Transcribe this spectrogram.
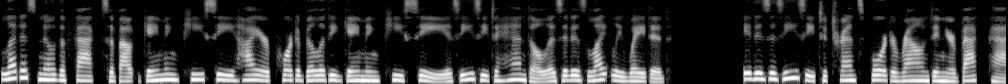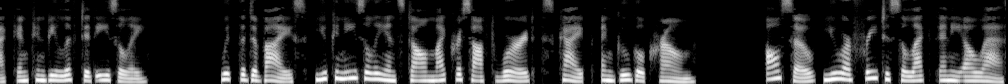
Let us know the facts about gaming PC Higher portability Gaming PC is easy to handle as it is lightly weighted. It is as easy to transport around in your backpack and can be lifted easily. With the device, you can easily install Microsoft Word, Skype, and Google Chrome. Also, you are free to select any OS.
